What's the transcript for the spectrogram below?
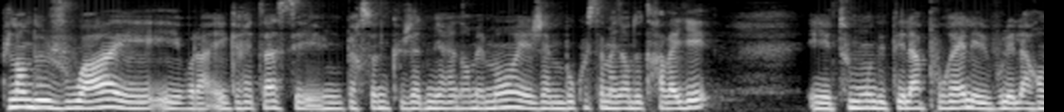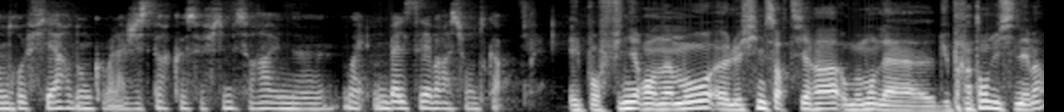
plein de joie et, et voilà et Greta c'est une personne que j'admire énormément et j'aime beaucoup sa manière de travailler et tout le monde était là pour elle et voulait la rendre fière. Donc voilà j'espère que ce film sera une ouais, une belle célébration en tout cas. Et pour finir en un mot, euh, le film sortira au moment de la, du printemps du cinéma,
